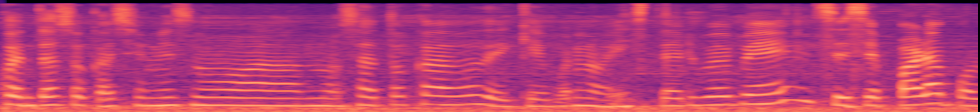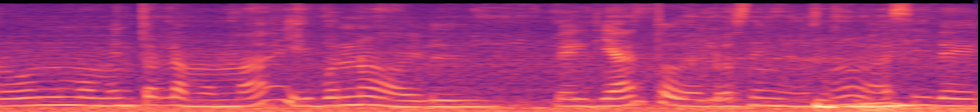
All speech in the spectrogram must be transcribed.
cuántas ocasiones no ha, nos ha tocado de que, bueno, está el bebé, se separa por un momento la mamá y, bueno, el, el llanto de los niños, ¿no? Uh -huh. Así de,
